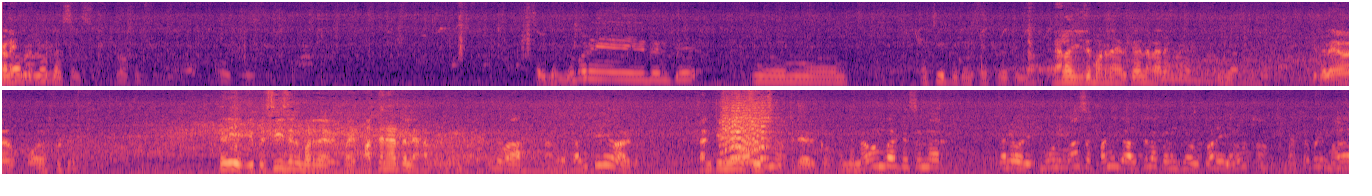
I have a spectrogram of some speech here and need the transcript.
கடைக்கு? லோக்கல் சேல்ஸ் இப்படி இது இருக்கு. உம், வச்சிட்டு இருக்கோம் இருக்குல்ல நிலம் இது மட்டும் தான் இருக்கா இல்ல வேற எங்க இதுலயே சரி இப்போ சீசனுக்கு மட்டும் தான் இருக்குமா மற்ற நேரத்துல என்ன பண்ணுவீங்க? இதுவா? இது கண்டினியூவாக இருக்கும். கண்டினியூவா ஃப்ரூட்ஸ் கொடுத்துட்டே இருக்கும். அந்த நவம்பர் டிசம்பர் ஜனவரி மூணு மாதம் பனி காலத்தில் கொஞ்சம் குறையும். மற்றபடி மழை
